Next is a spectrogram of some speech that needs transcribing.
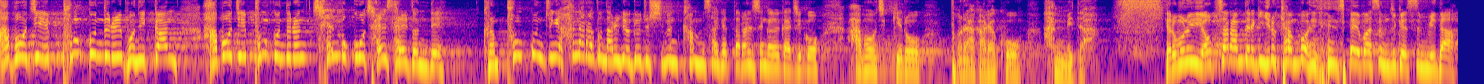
아버지의 품꾼들을 보니까 아버지의 품꾼들은 잘 먹고 잘 살던데 그런 품꾼 중에 하나라도 나를 여겨주시면 감사하겠다는 생각을 가지고 아버지께로 돌아가려고 합니다. 여러분이 옆 사람들에게 이렇게 한번 인사해 봤으면 좋겠습니다.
